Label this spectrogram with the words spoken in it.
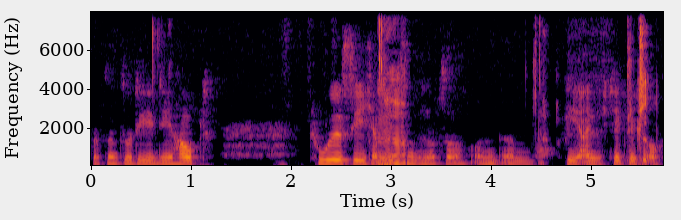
das sind so die, die Haupttools, die ich am ja. liebsten benutze und ähm, die eigentlich täglich die auch.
